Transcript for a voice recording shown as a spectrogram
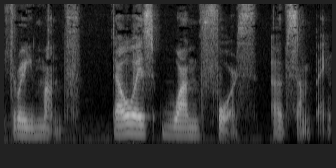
three months. They're always one fourth of something.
